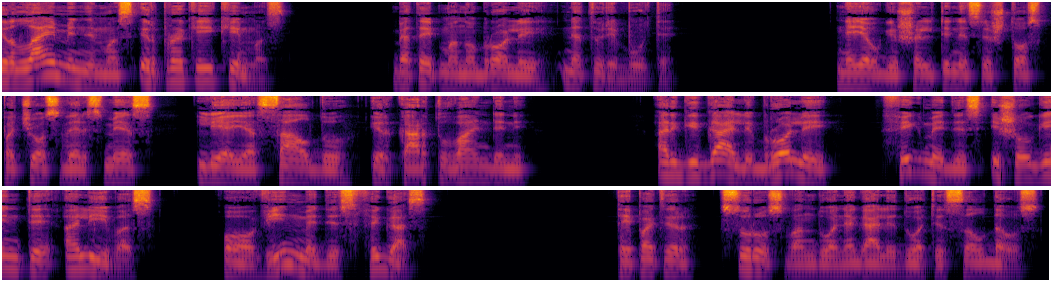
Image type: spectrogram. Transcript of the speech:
ir laiminimas, ir prakeikimas. Bet taip, mano broliai, neturi būti. Nejaugi šaltinis iš tos pačios versmės lieja saldų ir kartų vandenį? Argi gali, broliai, figmedis išauginti alyvas, o vynmedis figas? Taip pat ir surus vanduo negali duoti saldaus.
